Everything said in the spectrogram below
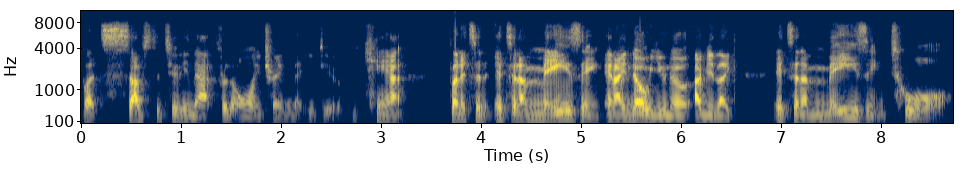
but substituting that for the only training that you do. You can't, but it's an it's an amazing, and I know you know, I mean, like it's an amazing tool.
